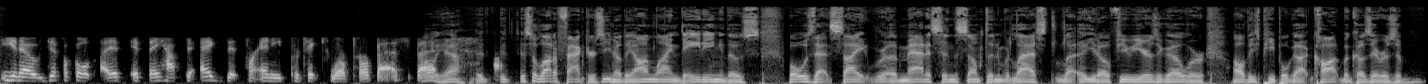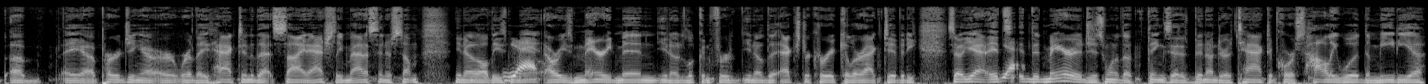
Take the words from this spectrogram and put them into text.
you know difficult if, if they have to exit for any particular purpose. But, oh yeah, it, it, it's a lot of factors. You know, the online dating, those what was that site, uh, Madison something last you know a few years ago, where all these people got caught because there was a a, a, a purging or, or, where they hacked into that site, Ashley Madison or something. You know, all these men, all these married men, you know, looking for you know the extracurricular activity. So yeah, it's the marriage is one of the things that has been under attack. Of course, Hollywood, the media.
